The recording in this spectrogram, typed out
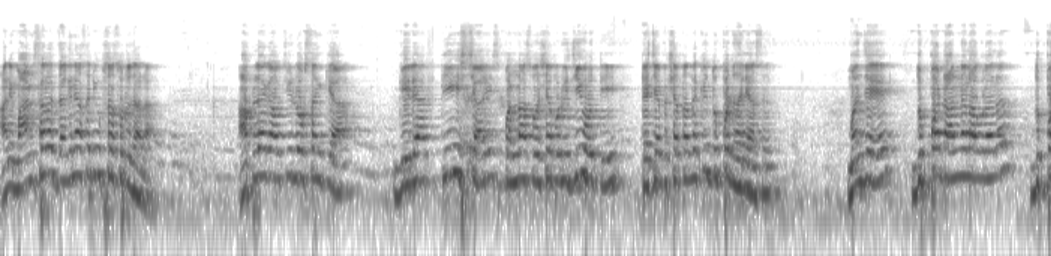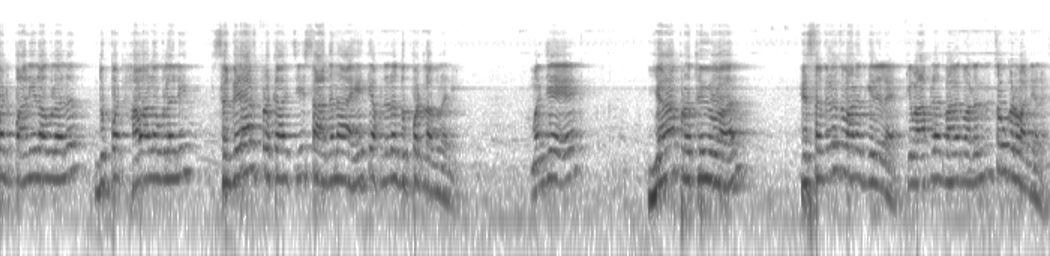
आणि माणसाला जगण्यासाठी उपसा सुरू झाला. आपल्या गावची लोकसंख्या गेल्या तीस चाळीस पन्नास वर्षापूर्वी जी होती त्याच्यापेक्षा आता नक्कीच दुप्पट झाली असं म्हणजे दुप्पट अन्न लागू लागलं दुप्पट पाणी लागू लागलं दुप्पट हवा लागू लागली. सगळ्याच प्रकारची साधनं आहेत ती आपल्याला दुप्पट लागू लागली. म्हणजे या पृथ्वीवर हे सगळंच वाढत गेलेलं आहे. किंवा आपल्याच भागात वाढत चौकड वाढलेलं आहे.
